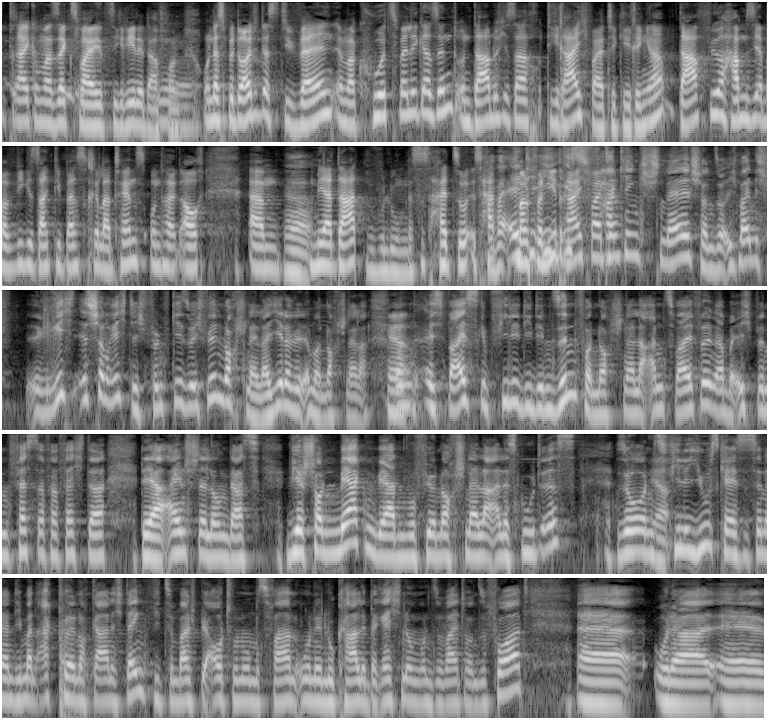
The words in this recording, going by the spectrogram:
3,6 war jetzt die Rede davon. Ja. Und das bedeutet, dass die Wellen immer kurzwelliger sind und dadurch ist auch die Reichweite geringer. Dafür haben sie aber, wie gesagt, die bessere Latenz und halt auch ähm, Ja. mehr Datenvolumen. Das ist halt so, es hat, Aber LTE man verliert ist Reichweite. fucking schnell schon so. Ich meine, ich ist schon richtig 5G so. Ich will noch schneller. Jeder will immer noch schneller. Ja. Und ich weiß, es gibt viele, die den Sinn von noch schneller anzweifeln, aber ich bin fester Verfechter der Einstellung, dass wir schon merken werden, wofür noch schneller alles gut ist. So und Ja. es viele Use Cases sind, an die man aktuell noch gar nicht denkt, wie zum Beispiel autonomes Fahren ohne lokale Berechnung und so weiter und so fort. Äh, oder äh,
